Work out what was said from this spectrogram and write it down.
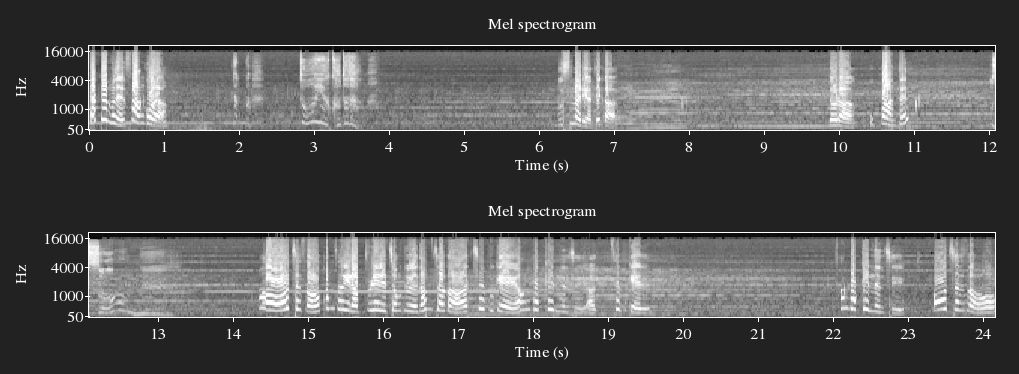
나 때문에 산 거야. どういうことだ 무슨 말이야, 내가. 너랑 오빠한테? そう 아, 어째서 검정이라 불릴 정도의 남자가 체북에 항복했는지, 아, 체북에 항복했는지, 어째서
